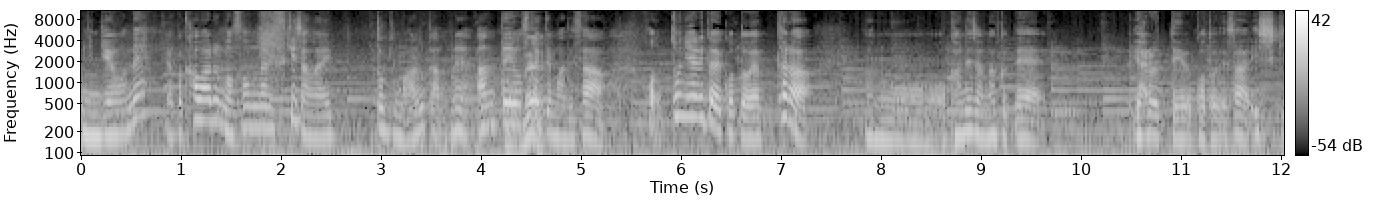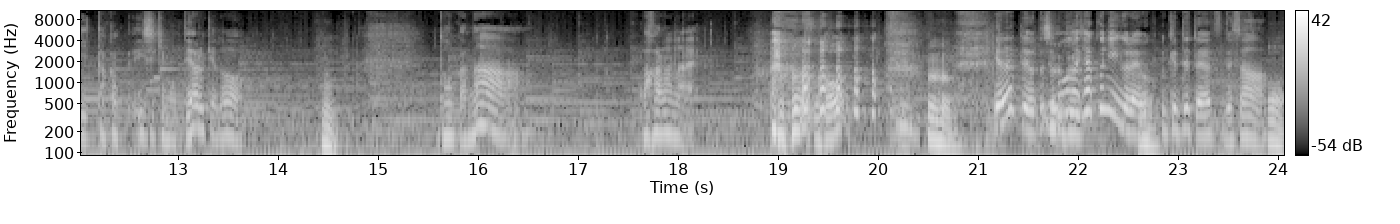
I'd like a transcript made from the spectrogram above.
ー人間はねやっぱ変わるのそんなに好きじゃない時もあるからね。安定を捨ててまでさ、本当にやりたいことをやったら、あのーお金じゃなくてやるっていうことでさ意識高く意識持ってやるけどうん。どうかな？わからない。いやだって私も全然。100人ぐらいうん。受けてたやつでさ、うん。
